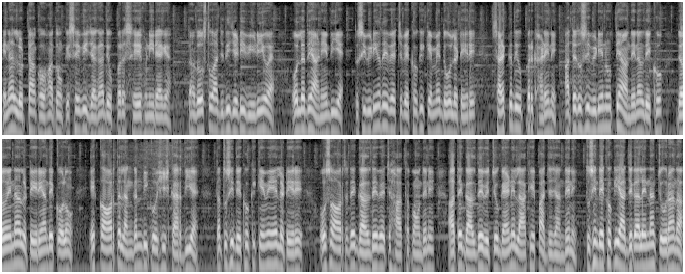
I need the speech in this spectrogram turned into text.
ਇਹਨਾਂ ਲੁੱਟਾਂ ਖੋਹਾਂ ਤੋਂ ਕਿਸੇ ਵੀ ਜਗ੍ਹਾ ਦੇ ਉੱਪਰ ਸੇਫ ਨਹੀਂ ਰਹਿ ਗਿਆ। ਤਾਂ ਦੋਸਤੋ, ਅੱਜ ਦੀ ਜਿਹੜੀ ਵੀਡੀਓ ਹੈ, ਉਹ ਲੁਧਿਆਣੇ ਦੀ ਹੈ। ਤੁਸੀਂ ਵੀਡੀਓ ਦੇ ਵਿੱਚ ਵੇਖੋ ਕਿ ਕਿਵੇਂ ਦੋ ਲਟੇਰੇ ਸੜਕ ਦੇ ਉੱਪਰ ਖੜੇ ਨੇ ਅਤੇ ਤੁਸੀਂ ਵੀਡੀਓ ਨੂੰ ਧਿਆਨ ਦੇ ਨਾਲ ਦੇਖੋ। ਜਦੋਂ ਇਹਨਾਂ ਲਟੇਰਿਆਂ ਦੇ ਕੋਲੋਂ ਇੱਕ ਔਰਤ ਲੰਘਣ ਦੀ ਕੋਸ਼ਿਸ਼ ਕਰਦੀ ਹੈ, ਤਾਂ ਤੁਸੀਂ ਦੇਖੋ ਕਿ ਕਿਵੇਂ ਇਹ ਲਟੇਰੇ ਉਸ ਔਰਤ ਦੇ ਗਲ ਦੇ ਵਿੱਚ ਹੱਥ ਪਾਉਂਦੇ ਨੇ ਅਤੇ ਗਲ ਦੇ ਵਿੱਚੋਂ ਗਹਿਣੇ ਲਾ ਕੇ ਭੱਜ ਜਾਂਦੇ ਨੇ। ਤੁਸੀਂ ਦੇਖੋ ਕਿ ਅੱਜ ਕੱਲ ਇਹਨਾਂ ਚੋਰਾਂ ਦਾ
